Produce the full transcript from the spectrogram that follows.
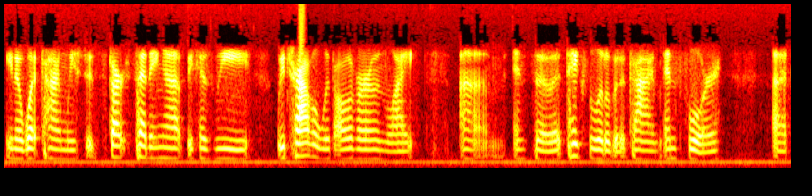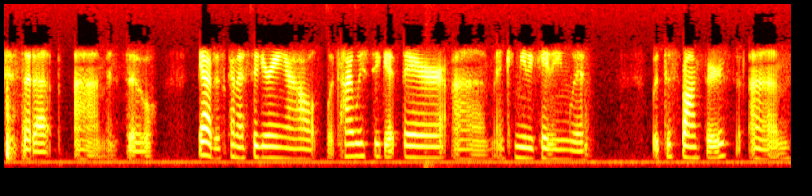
you know, what time we should start setting up because we we travel with all of our own lights, um, and so it takes a little bit of time and floor uh, to set up, um, and so yeah, just kind of figuring out what time we should get there um, and communicating with with the sponsors um,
